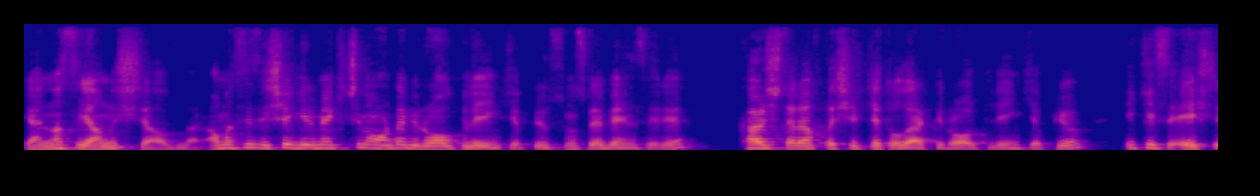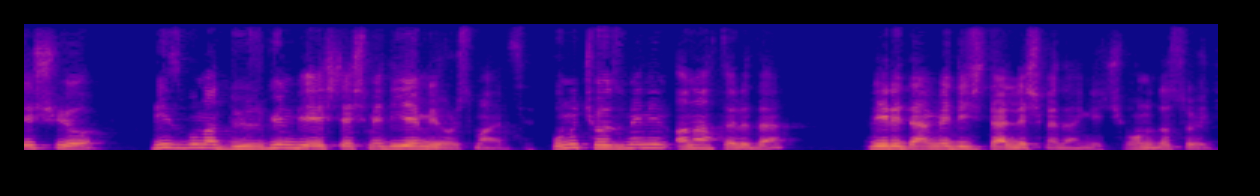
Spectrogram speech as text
yani nasıl yanlış işe aldılar? Ama siz işe girmek için orada bir role playing yapıyorsunuz ve benzeri. Karşı taraf da şirket olarak bir role playing yapıyor. İkisi eşleşiyor. Biz buna düzgün bir eşleşme diyemiyoruz maalesef. Bunu çözmenin anahtarı da veriden ve dijitalleşmeden geçiyor. Onu da söyleyeyim.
